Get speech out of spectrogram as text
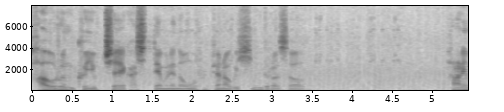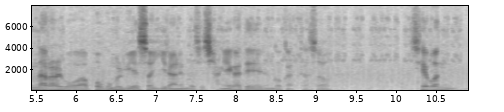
바울은 그 육체의 가시 때문에 너무 불편하고 힘들어서 하나님 나라를 모아 복음을 위해서 일하는 것이 장애가 되는 것 같아서 세번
